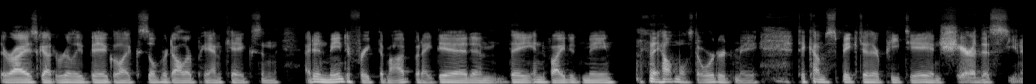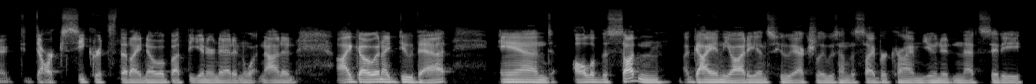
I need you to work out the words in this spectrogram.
their eyes got really big, like silver dollar pancakes. And I didn't mean to freak them out, but I did. And they invited me. They almost ordered me to come speak to their PTA and share this, you know, dark secrets that I know about the internet and whatnot. And I go and I do that. And all of a sudden, a guy in the audience who actually was on the cybercrime unit in that city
